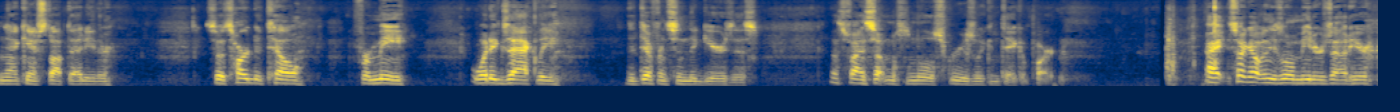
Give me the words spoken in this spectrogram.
And I can't stop that either. So it's hard to tell, for me, what exactly the difference in the gears is. Let's find something with some little screws we can take apart. Alright, so I got one of these little meters out here.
